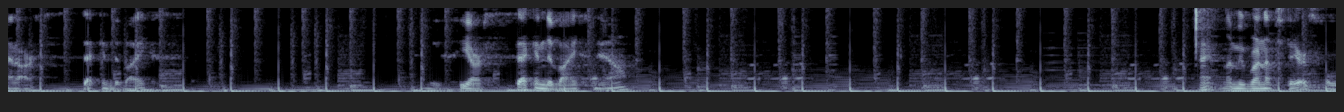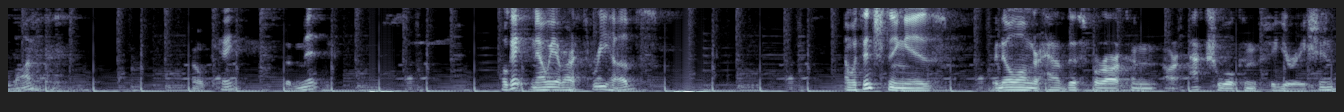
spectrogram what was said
add our second device. We see our second device now. All right, let me run upstairs. Hold on. Okay, submit. Okay, now we have our three hubs. And what's interesting is we no longer have this for our, our actual configuration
